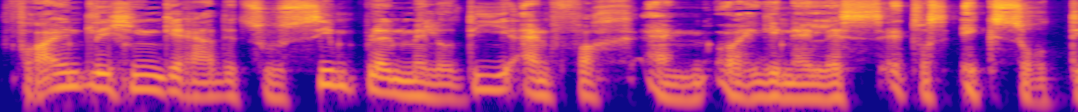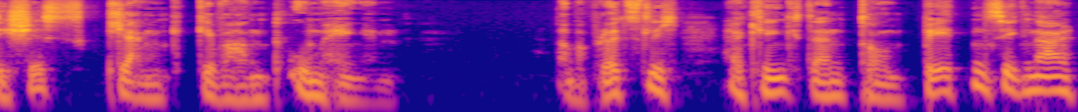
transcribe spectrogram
freundlichen, geradezu simplen Melodie einfach ein originelles, etwas exotisches Klanggewand umhängen aber plötzlich erklingt ein Trompetensignal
